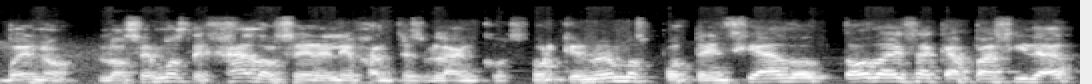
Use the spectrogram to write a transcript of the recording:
Bueno, los hemos dejado ser elefantes blancos porque no hemos potenciado toda esa capacidad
